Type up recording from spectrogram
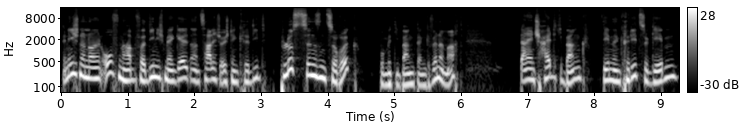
Wenn ich einen neuen Ofen habe, verdiene ich mehr Geld dann zahle ich euch den Kredit plus Zinsen zurück. womit die Bank dann Gewinne macht, dann entscheidet die Bank, dem einen Kredit zu geben,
